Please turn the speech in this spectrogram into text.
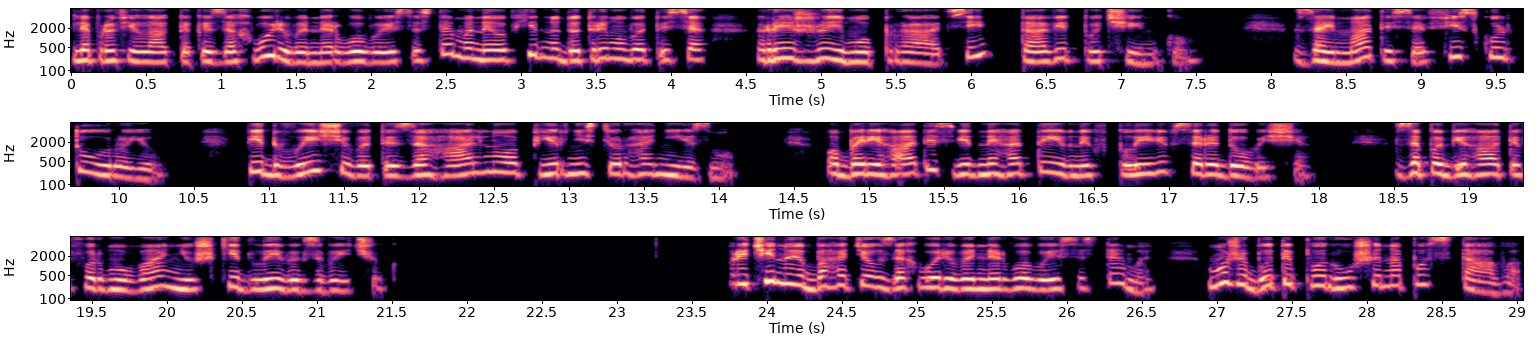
Для профілактики захворювань нервової системи необхідно дотримуватися режиму праці та відпочинку, займатися фізкультурою, підвищувати загальну опірність організму, оберігатись від негативних впливів середовища, запобігати формуванню шкідливих звичок. Причиною багатьох захворювань нервової системи може бути порушена постава,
